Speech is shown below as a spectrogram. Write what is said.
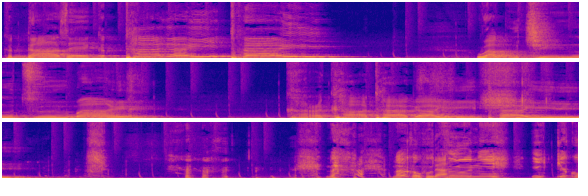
かなぜ肩が痛い。ワクチン打つ前。から肩が痛い。なんか普通に一曲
